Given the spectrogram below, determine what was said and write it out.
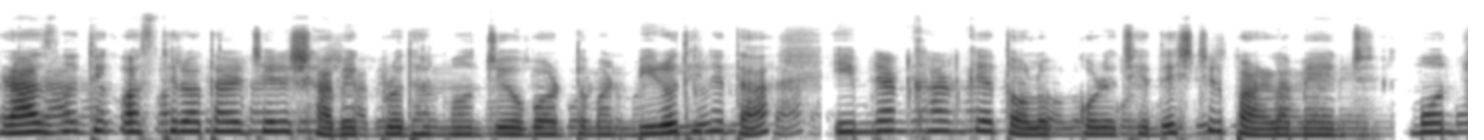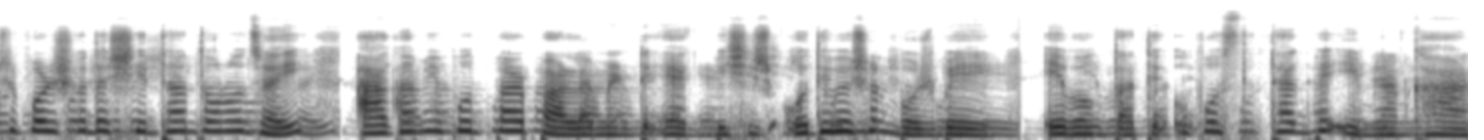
রাজনৈতিক অস্থিরতার জেরে সাবেক প্রধানমন্ত্রী ও বর্তমান বিরোধী নেতা ইমরান খানকে তলব করেছে দেশটির পার্লামেন্ট। মন্ত্রিপরিষদের সিদ্ধান্ত অনুযায়ী আগামী বুধবার পার্লামেন্টে এক বিশেষ অধিবেশন বসবে এবং তাতে উপস্থিত থাকবে ইমরান খান।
